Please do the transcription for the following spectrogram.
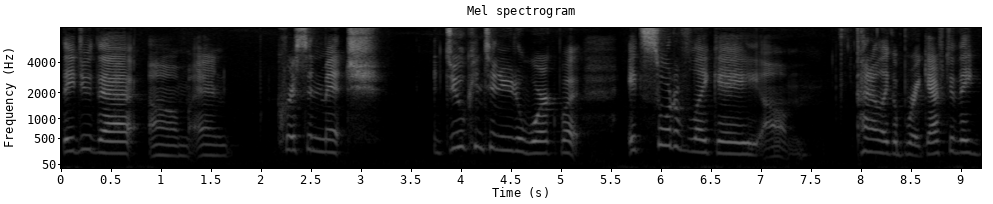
they do that, um, and Chris and Mitch do continue to work, but it's sort of like a um, kind of like a break after they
